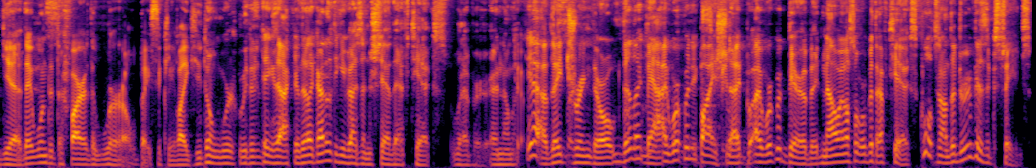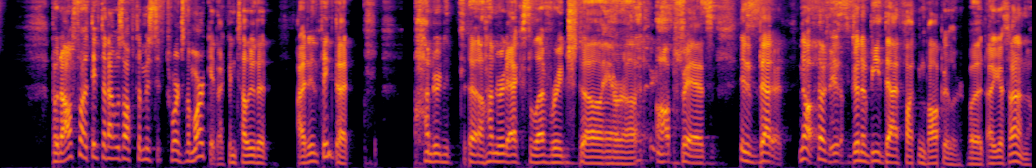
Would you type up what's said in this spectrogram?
Yeah, they wanted to fire the world basically. Like, you don't work with it. exactly. They're like, I don't think you guys understand the FTX, whatever. And I'm like, yeah, They drink their own. They're like, yeah, I work with Bybit, I, I work with Deribit. Now I also work with FTX. Cool. It's now the derivatives exchange. But also, I think that I was optimistic towards the market. I can tell you that I didn't think that 100, uh, 100x leveraged uh, or, uh, options is better. No, it's going to be that fucking popular. But I guess I don't know.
